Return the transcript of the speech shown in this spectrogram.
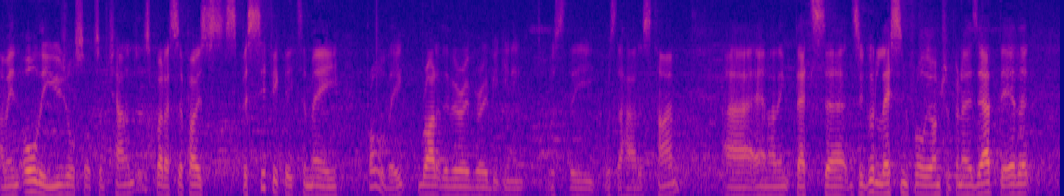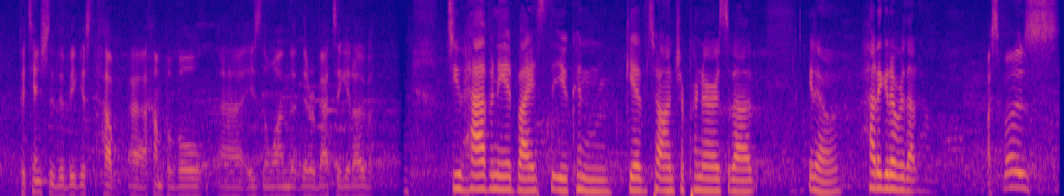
I mean, all the usual sorts of challenges, but I suppose specifically to me, probably right at the very, very beginning was the, was the hardest time. Uh, and I think that's uh, it's a good lesson for all the entrepreneurs out there that potentially the biggest hump, uh, hump of all uh, is the one that they're about to get over. Do you have any advice that you can give to entrepreneurs about, you know, how to get over that hump? I suppose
